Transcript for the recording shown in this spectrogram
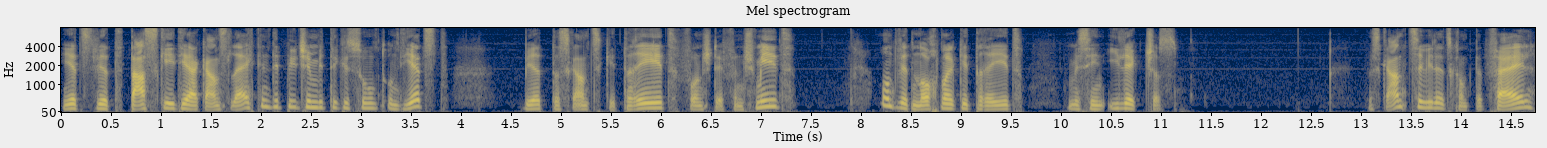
Jetzt wird, das geht ja ganz leicht in die Bildschirmmitte gezoomt und jetzt wird das Ganze gedreht von Stefan Schmid und wird nochmal gedreht. Wir sehen E-Lectures. Das Ganze wieder, jetzt kommt der Pfeil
